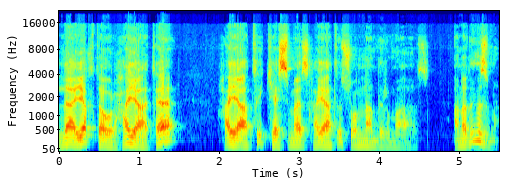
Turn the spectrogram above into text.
la yaktavul hayate hayatı kesmez, hayatı sonlandırmaz. Anladınız mı?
